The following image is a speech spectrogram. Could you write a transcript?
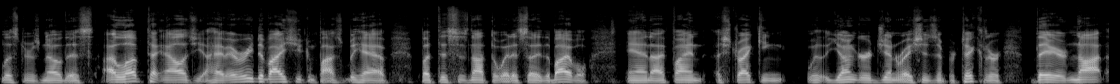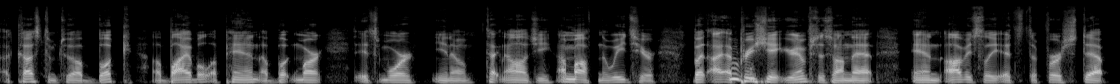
listeners know this. I love technology. I have every device you can possibly have, but this is not the way to study the Bible. And I find a striking with younger generations in particular, they are not accustomed to a book, a Bible, a pen, a bookmark. It's more, you know, technology. I'm off in the weeds here, but I mm-hmm. appreciate your emphasis on that. And obviously, it's the first step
